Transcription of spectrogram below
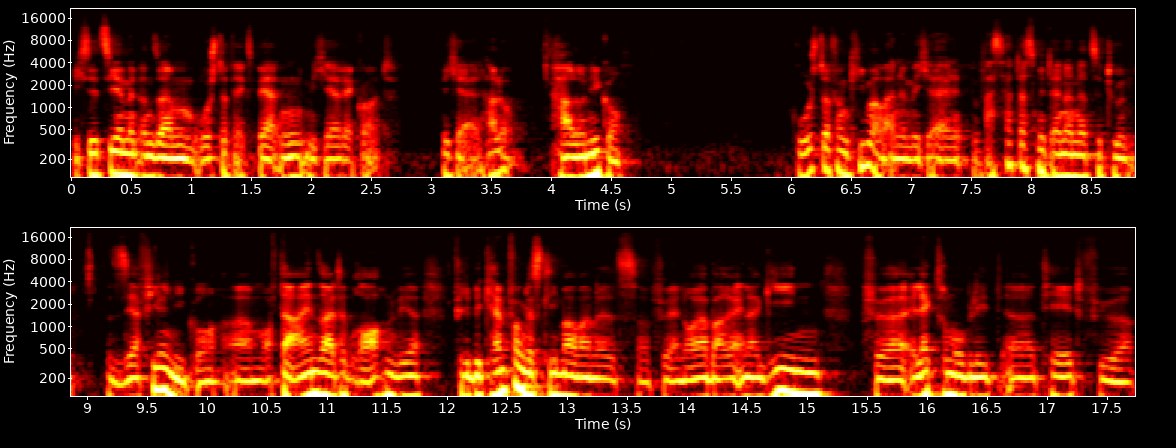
Ich sitze hier mit unserem Rohstoffexperten Michael Rekord. Michael, hallo. Hallo Nico. Rohstoff und Klimawandel, Michael, was hat das miteinander zu tun? Sehr viel, Nico. Ähm, auf der einen Seite brauchen wir für die Bekämpfung des Klimawandels, für erneuerbare Energien, für Elektromobilität, für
